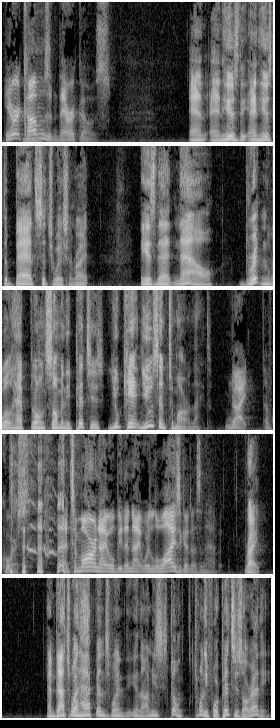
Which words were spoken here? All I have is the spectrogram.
Here it comes, and there it goes. And and here's the and here's the bad situation, right? Is that now Britton will have thrown so many pitches you can't use him tomorrow night. Right, of course. and tomorrow night will be the night where Loaisiga doesn't have it. Right. And that's what happens when you know, I mean he's thrown twenty four pitches already.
